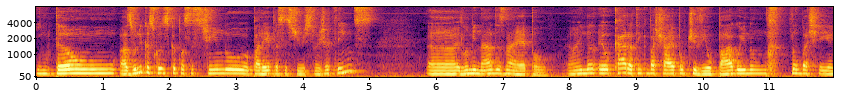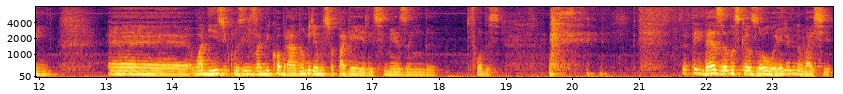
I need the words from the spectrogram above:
Então, as únicas coisas que eu tô assistindo, parei para assistir Stranger Things, uh, iluminadas na Apple. Eu ainda, eu, cara, eu tenho que baixar a Apple TV, eu pago e não, não baixei ainda. É, o Anísio, inclusive, vai me cobrar, não me lembro se eu paguei ele esse mês ainda. Foda-se. Tenho 10 anos que eu usou ele, ele não vai se.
